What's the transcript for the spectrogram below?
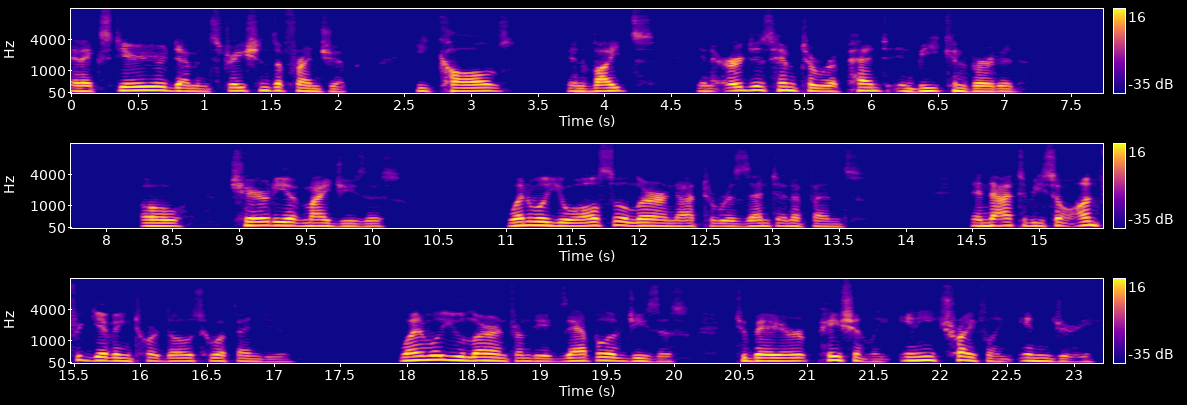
and exterior demonstrations of friendship, he calls, invites, and urges him to repent and be converted. O charity of my Jesus, when will you also learn not to resent an offense, and not to be so unforgiving toward those who offend you? When will you learn from the example of Jesus to bear patiently any trifling injury?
